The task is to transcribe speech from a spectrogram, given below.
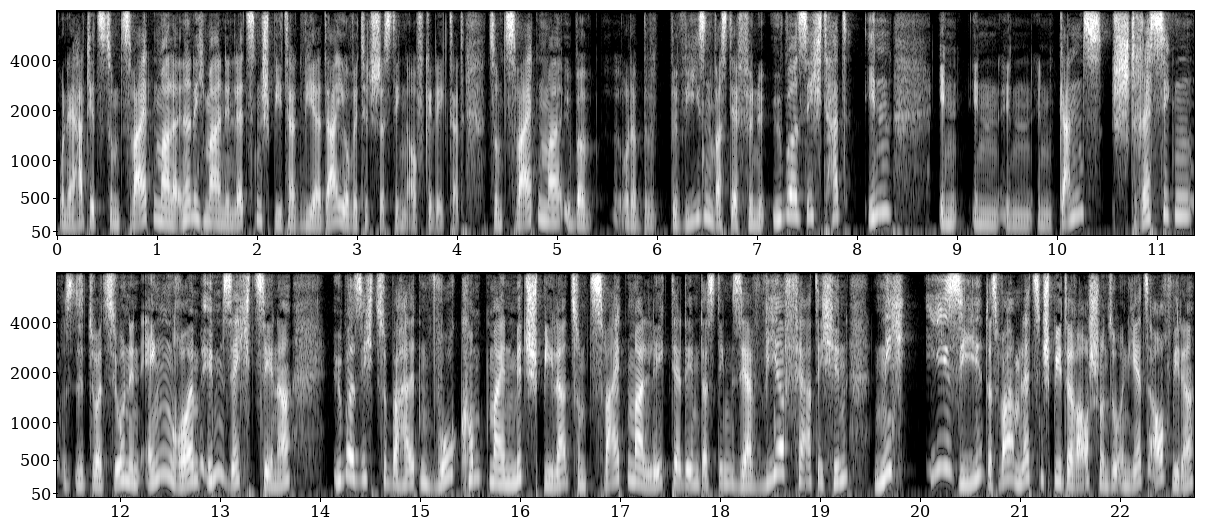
Und er hat jetzt zum zweiten Mal, erinnere dich mal an den letzten Spieltag, wie er da Jovetic das Ding aufgelegt hat, zum zweiten Mal über oder be bewiesen, was der für eine Übersicht hat in, in, in, in, in ganz stressigen Situationen, in engen Räumen im 16er, Übersicht zu behalten, wo kommt mein Mitspieler. Zum zweiten Mal legt er dem das Ding servierfertig hin, nicht easy, das war am letzten Spieltag auch schon so und jetzt auch wieder,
